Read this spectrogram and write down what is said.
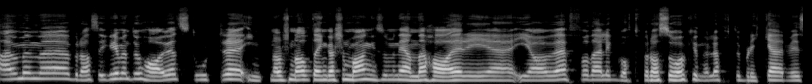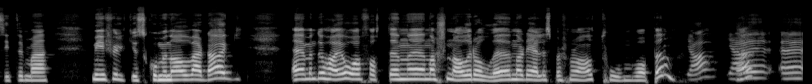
Nei, men eh, Bra, Sigrid. Men du har jo et stort eh, internasjonalt engasjement som en gjerne har i, eh, i AUF. Og det er litt godt for oss å kunne løfte blikket her. Vi sitter med mye fylkeskommunal hverdag. Eh, men du har jo òg fått en eh, nasjonal rolle når det gjelder spørsmål om atomvåpen. Ja, jeg eh,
